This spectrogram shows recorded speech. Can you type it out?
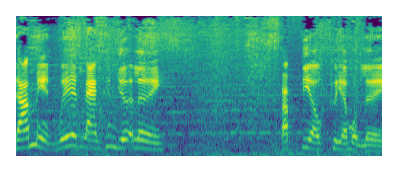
damage เวทแรงขึ้นเยอะเลย แป๊บเดียวเคลียร์หมดเลย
